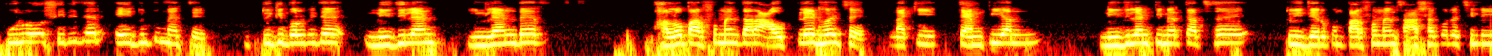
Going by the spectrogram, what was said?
পুরো সিরিজের এই দুটো ম্যাচে তুই কি বলবি যে নিউজিল্যান্ড ইংল্যান্ডের ভালো পারফরমেন্স দ্বারা আউটপ্লেড হয়েছে, নাকি চ্যাম্পিয়ন নিউজিল্যান্ড টিমের কাছে তুই যেরকম পারফরমেন্স আশা করেছিলি,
